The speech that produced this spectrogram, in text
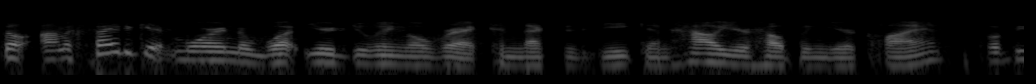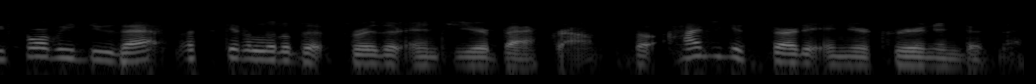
So I'm excited to get more into what you're doing over at Connected Geek and how you're helping your clients. But before we do that, let's get a little bit further into your background. So how did you get started in your career and in business?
